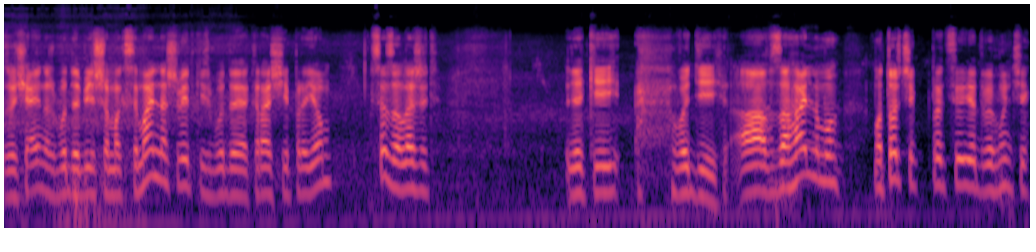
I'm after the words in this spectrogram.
звичайно ж буде більша максимальна швидкість, буде кращий прийом. Все залежить, який водій. А в загальному моторчик працює, двигунчик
